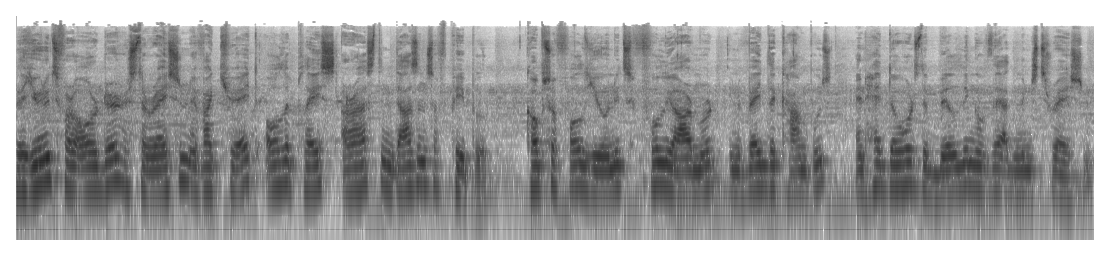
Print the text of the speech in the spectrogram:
The units for order restoration evacuate all the place, arresting dozens of people. Cops of all units, fully armored, invade the campus and head towards the building of the administration,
